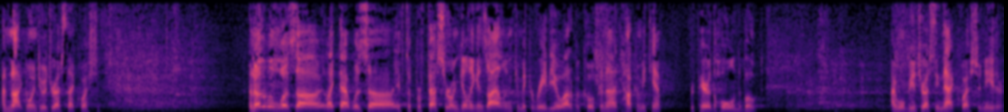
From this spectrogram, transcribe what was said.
I'm not going to address that question. Another one was uh, like that was uh, if the professor on Gilligan's Island can make a radio out of a coconut, how come he can't repair the hole in the boat? I won't be addressing that question either.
